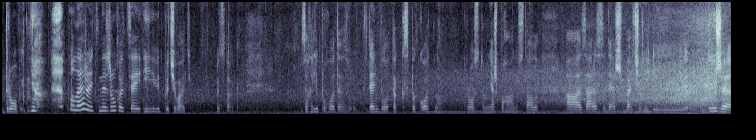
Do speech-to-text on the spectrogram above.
дрови дня. Полежать, не рухатися і відпочивати. Ось так. Взагалі погода в день було так спекотно, просто мені аж погано стало. А зараз ідеш ввечері і дуже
